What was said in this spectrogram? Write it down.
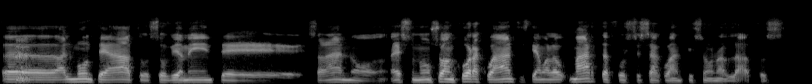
eh, Certo. al Monte Athos ovviamente saranno, adesso non so ancora quanti, stiamo alla- Marta forse sa quanti sono all'Athos.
